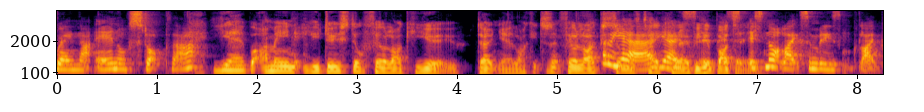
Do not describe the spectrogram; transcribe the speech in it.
rein that in or stop that. yeah, but I mean, you do still feel like you, don't you? Like it doesn't feel like Oh someone's yeah, taking yeah. over your it's- It's, not like somebody's like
